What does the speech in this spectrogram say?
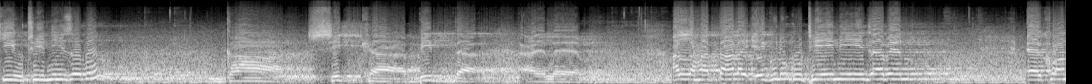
কি উঠিয়ে নিয়ে যাবেন? গান, শিক্ষা, বিদ্যা এলেম আল্লাহ তাআলা এগুলো উঠিয়ে নিয়ে যাবেন। এখন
